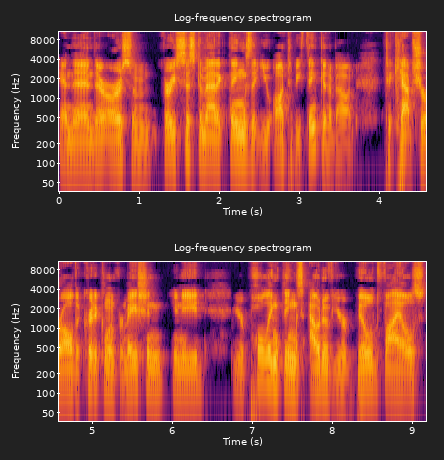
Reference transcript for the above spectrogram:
And then there are some very systematic things that you ought to be thinking about to capture all the critical information you need. You're pulling things out of your build files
